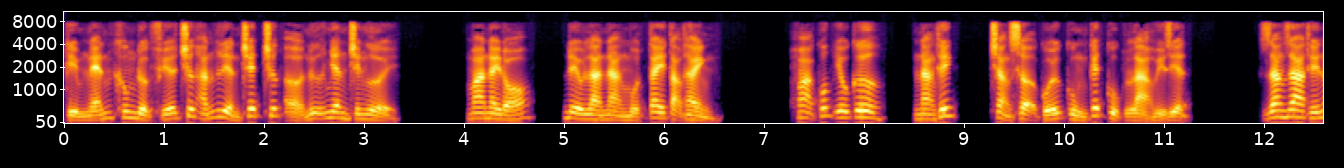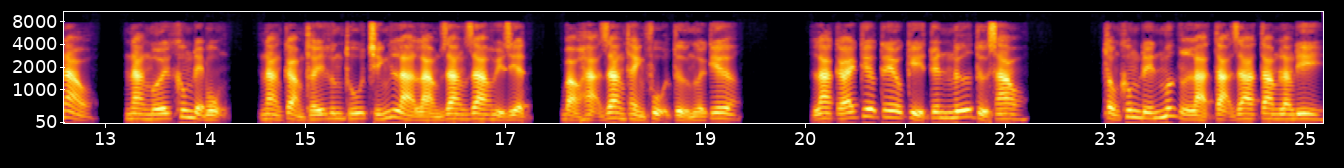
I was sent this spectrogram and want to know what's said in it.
kìm nén không được phía trước hắn liền chết trước ở nữ nhân trên người. Mà này đó, đều là nàng một tay tạo thành. Họa quốc yêu cơ, nàng thích, chẳng sợ cuối cùng kết cục là hủy diệt. Giang gia thế nào, nàng mới không để bụng, nàng cảm thấy hứng thú chính là làm Giang gia hủy diệt, bảo hạ Giang thành phụ tử người kia. Là cái kêu kêu kỷ tuyên nữ tử sao? Tổng không đến mức là tạ gia tam lang đi.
